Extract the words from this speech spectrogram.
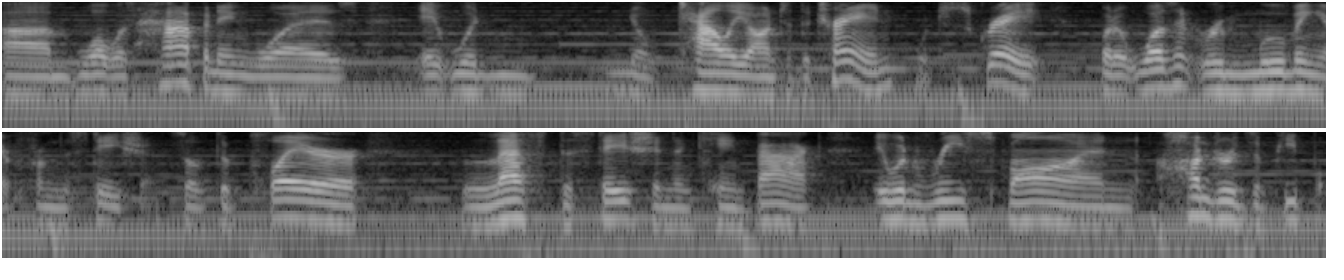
Um, what was happening was it would, you know, tally onto the train, which is great, but it wasn't removing it from the station. So if the player left the station and came back, it would respawn hundreds of people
